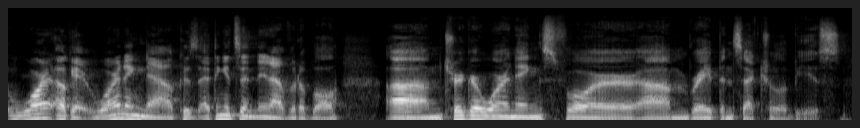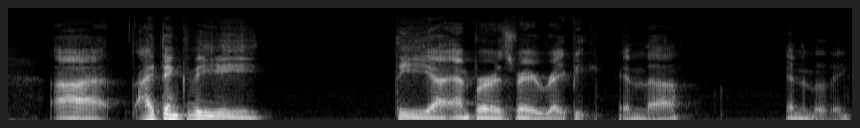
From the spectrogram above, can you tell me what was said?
war, Okay, warning now because I think it's inevitable. Um, trigger warnings for um, rape and sexual abuse. Uh, I think the the uh, emperor is very rapey in the in the movie.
